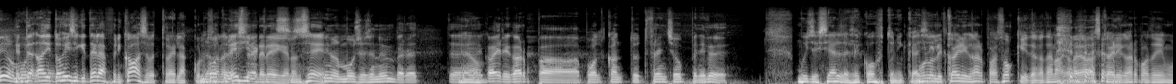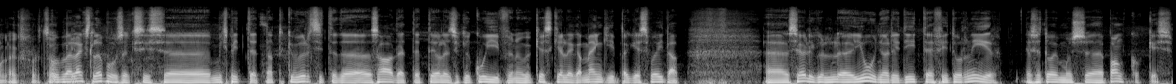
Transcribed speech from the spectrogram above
et nad ei tohi isegi telefoni kaasa võtta väljakul no,, esimene reegel on see. minul muuseas on ümber, et ja. Eh, Kairi Karpa poolt kantud French Openi vöö muideks jälle see kohtunike asi. mul olid Kairi Karba sokid, aga täna ei ole jalas, Kairi Karba tõi mulle ükskord soki. kui läks lõbusaks, siis äh, miks mitte, et natuke vürtsitada saadet, et ei ole niisugune kuiv nagu kes kellega mängib ja kes võidab Äh, see oli küll äh, juunioride ITF-i turniir ja see toimus äh, Bangkokis.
